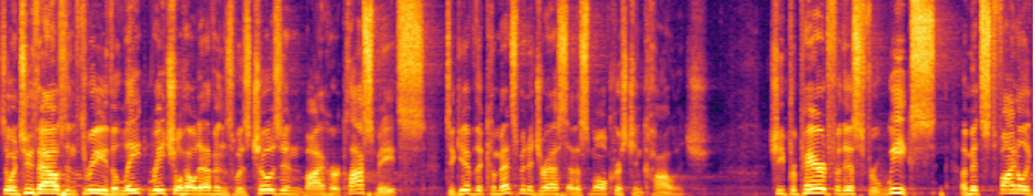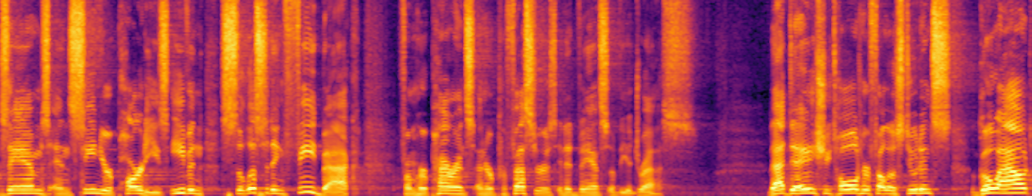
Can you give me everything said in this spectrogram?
So in 2003, the late Rachel Held Evans was chosen by her classmates to give the commencement address at a small Christian college. She prepared for this for weeks amidst final exams and senior parties, even soliciting feedback from her parents and her professors in advance of the address. That day, she told her fellow students, Go out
